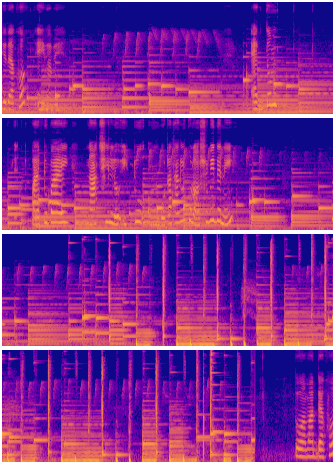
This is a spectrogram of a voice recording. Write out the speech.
যে দেখো, এইভাবে। একদম পায়ে টু পাই না ছিল একটু গোটা থাকলেও কোনো অসুবিধে নেই। তো আমার দেখো,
